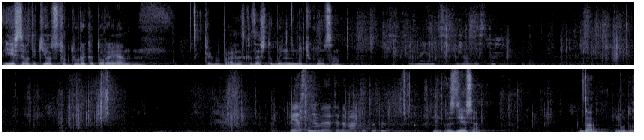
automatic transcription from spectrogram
есть вот такие вот структуры, которые, как бы правильно сказать, чтобы не матюкнуться. Пояснення будете давати тут? Здесь? а? Да, буду.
